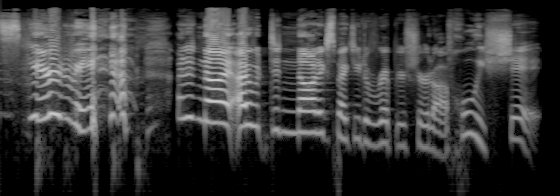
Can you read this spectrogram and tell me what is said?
scared me. I did not I did not expect you to rip your shirt off. Holy shit.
